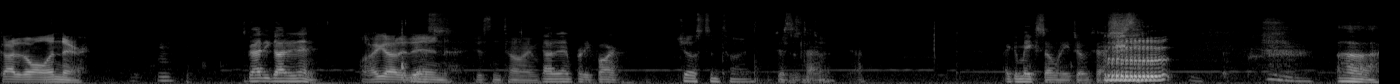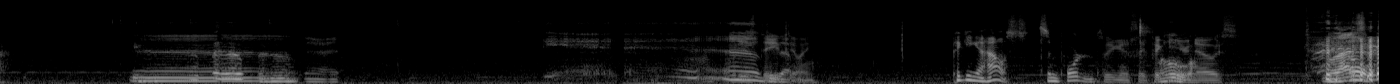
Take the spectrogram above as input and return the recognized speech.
Got it all in there. Glad he got it in. I got it Yes. in just in time. Got it in pretty far. Just in time. Just, Just in in time. time. Yeah. I can make so many jokes. Actually. uh, Uh, alright. What I'll is do Dave one. doing? Picking a house. It's important. So you're gonna say picking Oh. your nose. Well, Oh, that's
